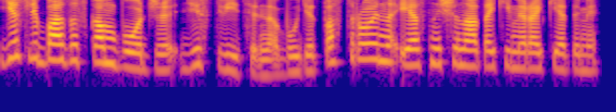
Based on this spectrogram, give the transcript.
Если база в Камбодже действительно будет построена и оснащена такими ракетами,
